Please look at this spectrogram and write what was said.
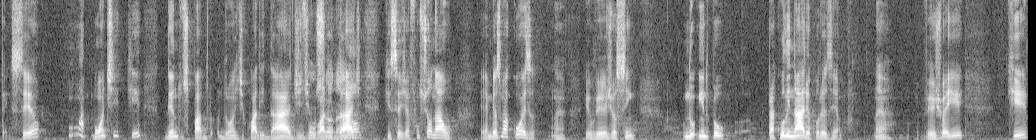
Tem que ser uma ponte que, dentro dos padrões de qualidade, de Funcional. qualidade, que seja funcional. É a mesma coisa. Né? Eu vejo assim, no, indo para a culinária, por exemplo. Né? Vejo aí que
